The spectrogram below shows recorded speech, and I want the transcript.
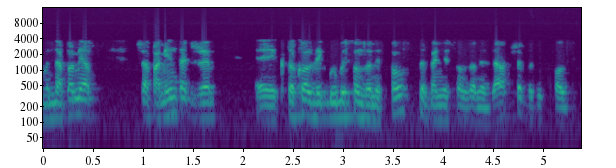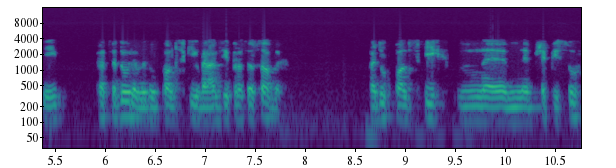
Natomiast trzeba pamiętać, że ktokolwiek byłby sądzony w Polsce, będzie sądzony zawsze według polskiej procedury, według polskich gwarancji procesowych, według polskich przepisów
